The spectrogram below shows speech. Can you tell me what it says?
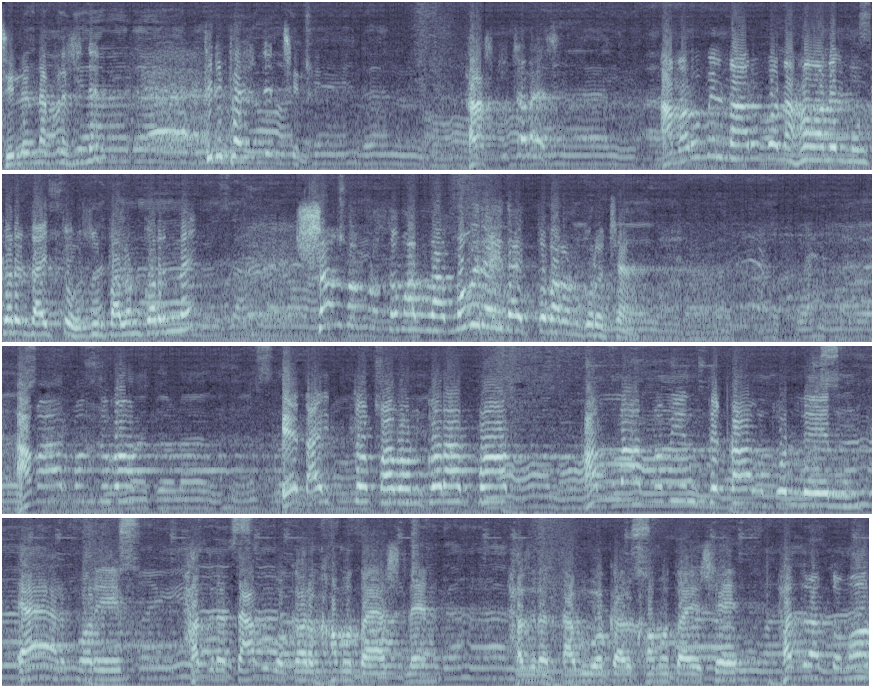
ছিলেন না প্রেসিডেন্ট তিনি প্রেসিডেন্ট ছিলেন। রাষ্ট্র করলেন। এরপরে আবু ক্ষমতায় আসলেন। হযরত আবু ক্ষমতায় এসে হযরত ওমর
